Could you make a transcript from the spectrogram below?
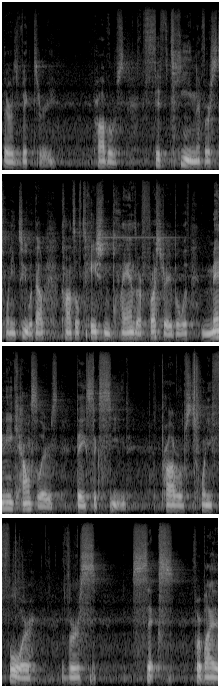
there is victory. Proverbs 15, verse 22. Without consultation, plans are frustrated, but with many counselors, they succeed. Proverbs 24, verse 6. For by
